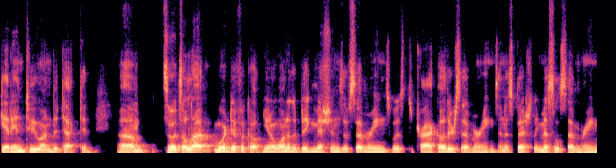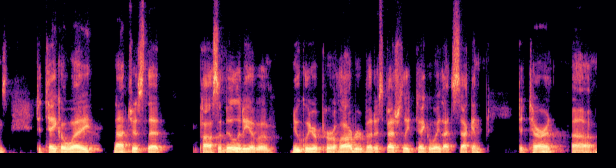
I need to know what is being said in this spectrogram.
get into undetected. Um, so it's a lot more difficult. You know, one of the big missions of submarines was to track other submarines and especially missile submarines to take away not just that possibility of a nuclear Pearl Harbor, but especially take away that second deterrent uh,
